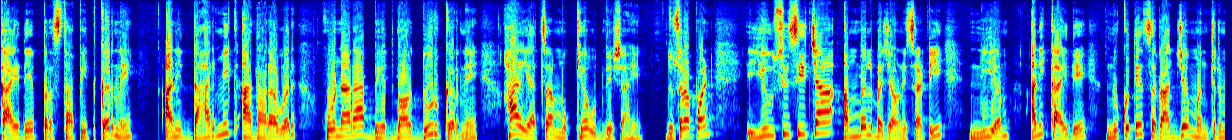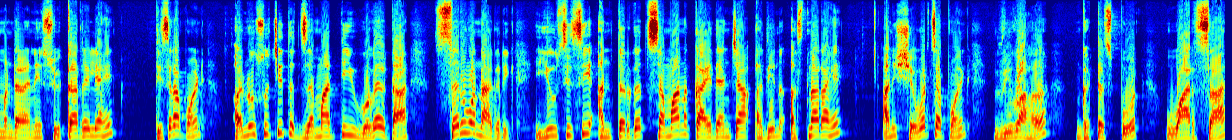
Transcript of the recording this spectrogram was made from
कायदे प्रस्थापित करणे आणि धार्मिक आधारावर होणारा भेदभाव दूर करणे हा याचा मुख्य उद्देश आहे. दुसरा पॉईंट यू सी सीच्या अंमलबजावणीसाठी नियम आणि कायदे नुकतेच राज्य मंत्रिमंडळाने स्वीकारलेले आहेत. तिसरा पॉईंट अनुसूचित जमाती वगळता सर्व नागरिक युसीसी अंतर्गत समान कायद्यांच्या अधीन असणार आहे. आणि शेवटचा पॉईंट विवाह घटस्फोट वारसा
